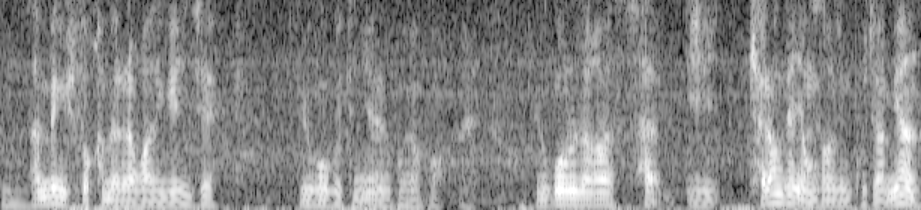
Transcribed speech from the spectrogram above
그 360도 카메라라고 하는 게 이제 요거거든요. 요거 요거. 예. 요거로다가 사, 이 촬영된 영상을 좀 보자면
